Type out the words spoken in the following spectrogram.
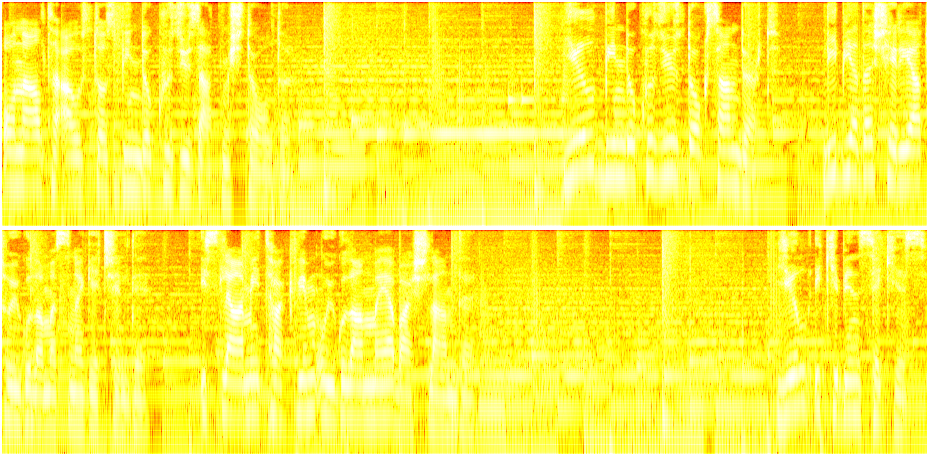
16 Ağustos 1960'da oldu. Yıl 1994. Libya'da şeriat uygulamasına geçildi. İslami takvim uygulanmaya başlandı. Yıl 2008.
